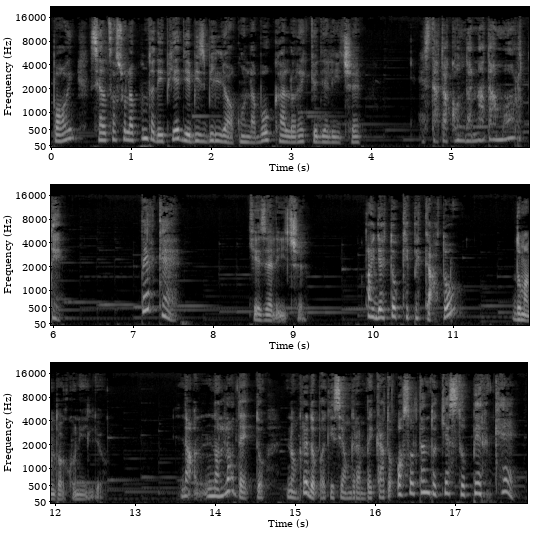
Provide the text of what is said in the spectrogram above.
Poi si alzò sulla punta dei piedi e bisbigliò con la bocca all'orecchio di Alice. È stata condannata a morte. Perché? chiese Alice. Hai detto che peccato? domandò il coniglio. No, non l'ho detto, non credo poi che sia un gran peccato, ho soltanto chiesto perché.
